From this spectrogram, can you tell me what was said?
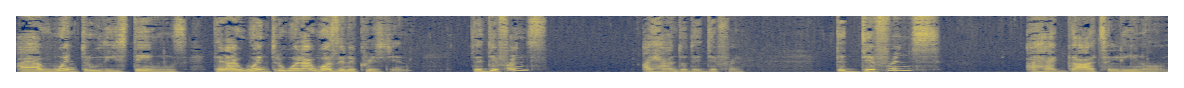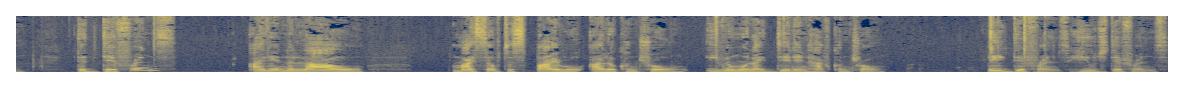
I have went through these things that I went through when I wasn't a Christian. The difference, I handled it different. The difference, I had God to lean on. The difference, I didn't allow myself to spiral out of control, even when I didn't have control. Big difference, huge difference.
